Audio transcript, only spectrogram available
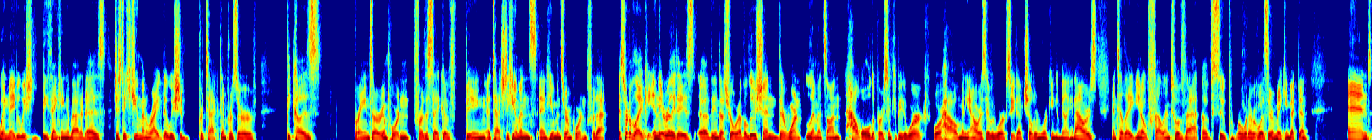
when maybe we should be thinking about it as just a human right that we should protect and preserve because brains are important for the sake of being attached to humans and humans are important for that. It's sort of like in the early days of the industrial revolution, there weren't limits on how old a person could be to work or how many hours they would work. So you'd have children working a million hours until they, you know, fell into a vat of soup or whatever it was they were making back then. And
